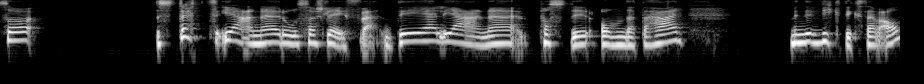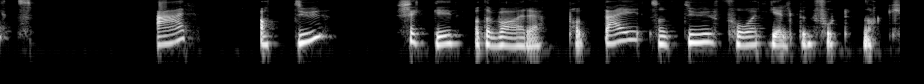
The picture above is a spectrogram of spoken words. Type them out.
Så støtt gjerne Rosa sløyfe. Del gjerne poster om dette her. Men det viktigste av alt er at du sjekker å ta vare på deg, sånn at du får hjelpen fort nok.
